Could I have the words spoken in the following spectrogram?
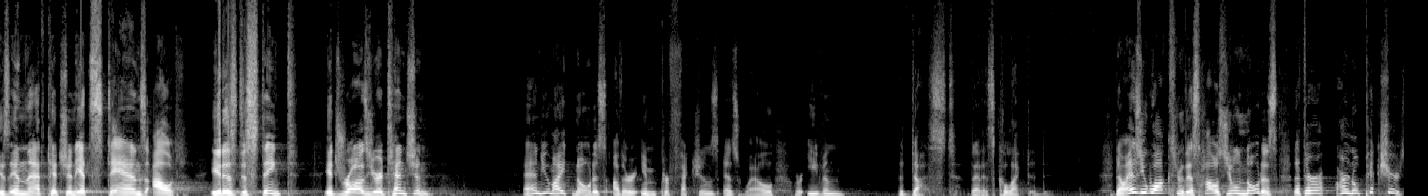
is in that kitchen, it stands out. It is distinct. It draws your attention. And you might notice other imperfections as well, or even the dust that is collected. Now, as you walk through this house, you'll notice that there are no pictures.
